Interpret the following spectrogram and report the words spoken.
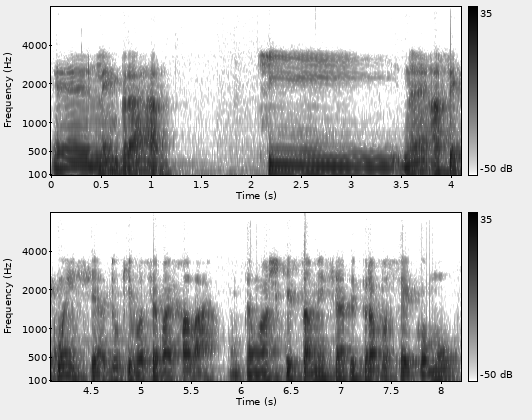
é, lembrar que né, a sequência do que você vai falar. Então, acho que isso também serve para você, como,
